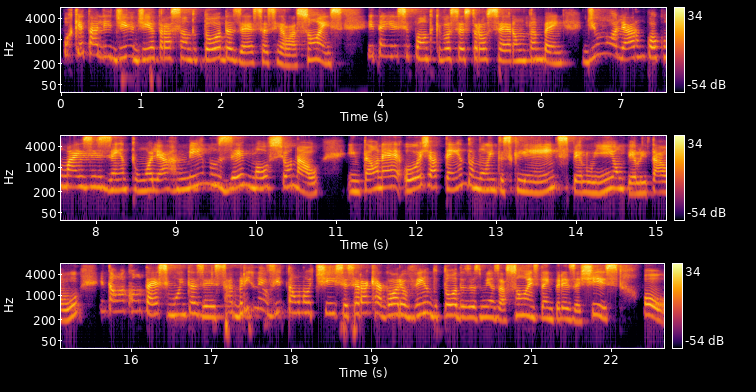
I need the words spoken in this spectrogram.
porque está ali dia a dia traçando todas essas relações. E tem esse ponto que vocês trouxeram também, de um olhar um pouco mais isento, um olhar menos emocional. Então, né, hoje atendo muitos clientes pelo Ion, pelo Itaú, então acontece muitas vezes, Sabrina, eu vi tal notícia será que agora eu vendo todas as minhas ações da empresa X? Ou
